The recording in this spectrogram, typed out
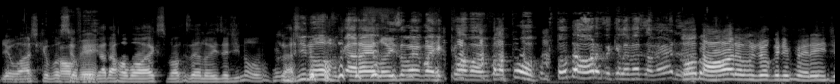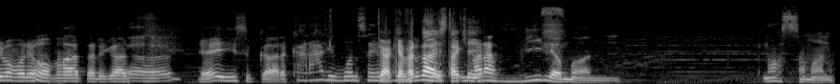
Eu acho que eu vou Vamos ser ver. obrigado a roubar o Xbox da Heloísa de novo, cara. De novo, cara, a Heloísa vai, vai reclamar. Vai falar, pô, toda hora você quer levar essa merda? Toda hora é um jogo diferente pra poder roubar, tá ligado? Aham. É isso, cara. Caralho, mano, saiu Pior que é verdade, tá aqui. Maravilha, mano. Nossa, mano.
